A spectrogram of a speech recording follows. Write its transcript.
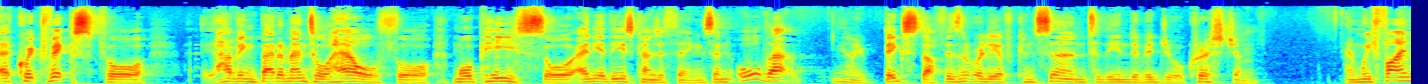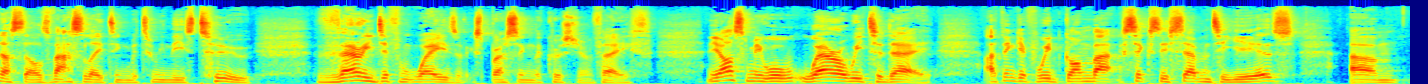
a quick fix for having better mental health or more peace or any of these kinds of things, and all that you know, big stuff isn't really of concern to the individual Christian. And we find ourselves vacillating between these two very different ways of expressing the Christian faith. And you ask me, well, where are we today? I think if we'd gone back 60, 70 years, um,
